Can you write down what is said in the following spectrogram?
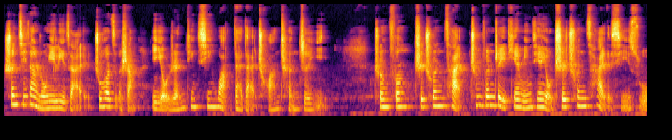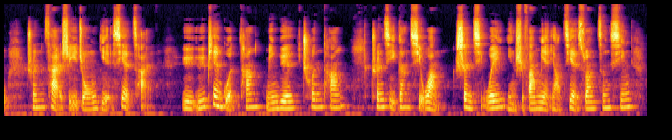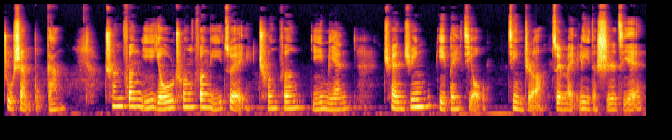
生鸡蛋容易立在桌子上，亦有人丁兴旺、代代传承之意。春风吃春菜，春分这一天，民间有吃春菜的习俗。春菜是一种野苋菜，与鱼片滚汤，名曰春汤。春季肝气旺。肾气微，饮食方面要戒酸增辛，助肾补肝。春风宜游，春风宜醉，春风宜眠。劝君一杯酒，敬这最美丽的时节。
